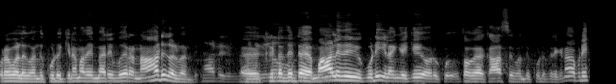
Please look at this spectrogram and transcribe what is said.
உறவுகளுக்கு வந்து கொடுக்கணும். அதே மாதிரி வேறு நாடுகள் வந்து கிட்டத்தட்ட மாலதீவு கூட இலங்கைக்கு ஒரு தொகை காசு வந்து கொடுத்துருக்கணும் அப்படி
